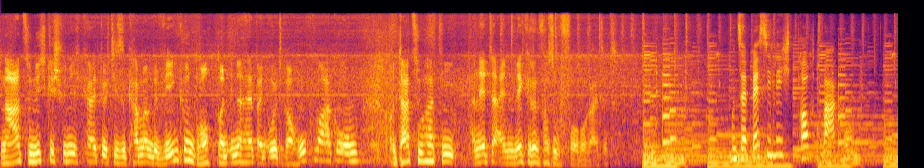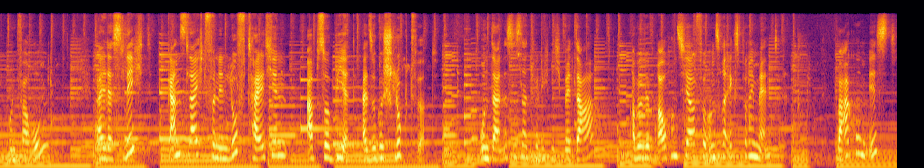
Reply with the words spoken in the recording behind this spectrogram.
nahezu Lichtgeschwindigkeit durch diese Kammern bewegen können, braucht man innerhalb ein Ultrahochvakuum. Und dazu hat die Annette einen leckeren Versuch vorbereitet. Unser Bessie-Licht braucht Vakuum. Und warum? Weil das Licht ganz leicht von den Luftteilchen absorbiert, also geschluckt wird. Und dann ist es natürlich nicht mehr da, aber wir brauchen es ja für unsere Experimente. Vakuum ist,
